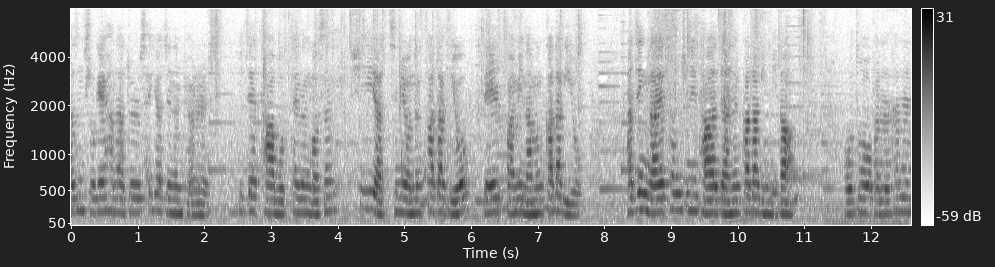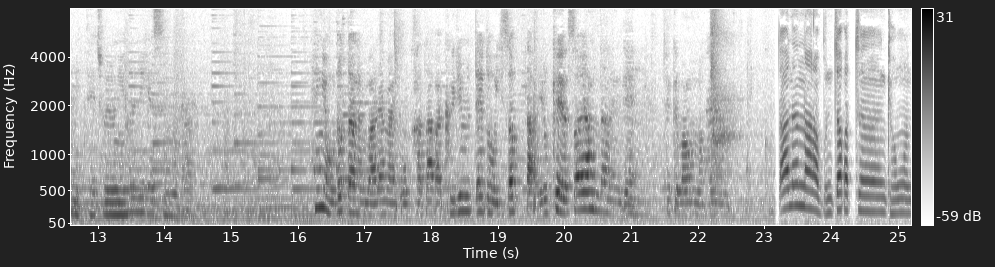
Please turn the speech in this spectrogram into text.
가슴속에 하나 둘 새겨지는 별을 이제 다 못해는 것은 쉬이 아침이 오는 까닭이요 내일 밤이 남은 까닭이요 아직 나의 청춘이 다하지 않은 까닭입니다. 어두워가는 하늘 밑에 조용히 흘리겠습니다. 행이 울었다는 말을 말고 가다가 그리울 때도 있었다 이렇게 써야 한다는 게 되게 마음 아픕니다. 다른 나라 문자 같은 경우,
